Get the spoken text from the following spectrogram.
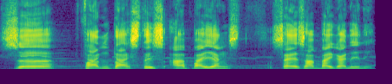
sefantastis apa yang saya sampaikan ini.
